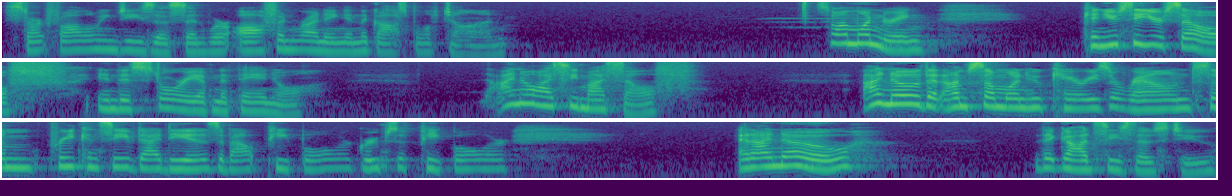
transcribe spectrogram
start following Jesus, and we're off and running in the Gospel of John. So I'm wondering can you see yourself in this story of Nathanael? I know I see myself. I know that I'm someone who carries around some preconceived ideas about people or groups of people or and I know that God sees those two.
